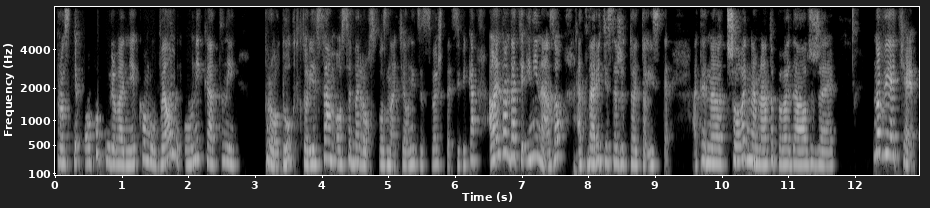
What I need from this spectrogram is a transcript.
proste okopírovať niekomu veľmi unikátny produkt, ktorý je sám o sebe rozpoznateľný cez svoje špecifika, ale len tam dáte iný názov a tvárite sa, že to je to isté. A ten človek nám na to povedal, že no viete,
